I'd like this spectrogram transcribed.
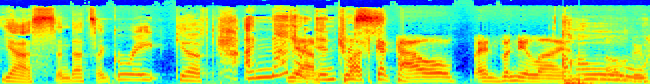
yes, and that's a great gift. Another yeah, interest- plus cacao and vanilla. And oh,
